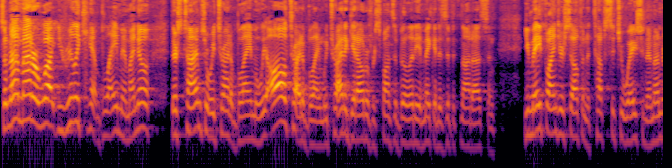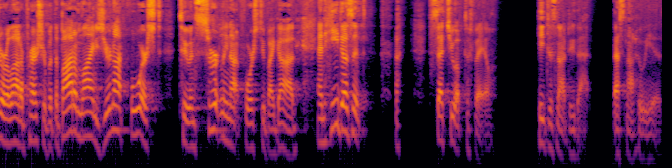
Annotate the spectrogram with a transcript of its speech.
So, no matter what, you really can't blame him. I know there's times where we try to blame, and we all try to blame. We try to get out of responsibility and make it as if it's not us. And you may find yourself in a tough situation and under a lot of pressure, but the bottom line is you're not forced to, and certainly not forced to by God. And He doesn't set you up to fail. He does not do that. That's not who He is.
